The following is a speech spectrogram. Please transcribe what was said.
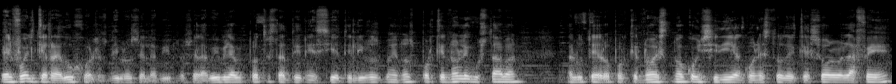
Él fue el que redujo los libros de la Biblia. O sea, la Biblia protestante tiene siete libros menos porque no le gustaban a Lutero, porque no, coincidían con esto de que solo la fe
